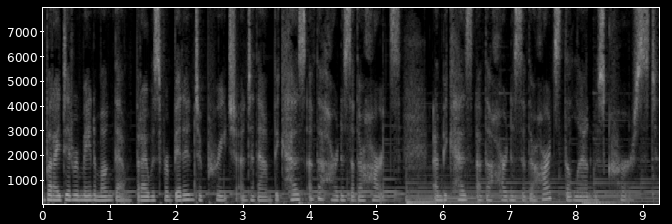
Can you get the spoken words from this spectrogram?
But I did remain among them, but I was forbidden to preach unto them because of the hardness of their hearts. And because of the hardness of their hearts, the land was cursed.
